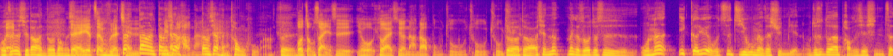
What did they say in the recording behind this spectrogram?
我真的学到很多东西。对，因为政府的钱当然当下好拿，当下很痛苦啊。对，不过总算也是有，后来是有拿到补助出出去。对啊，对啊，而且那那个时候就是我那一个月，我是几乎没有在训练，我就是都在跑这些行政。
